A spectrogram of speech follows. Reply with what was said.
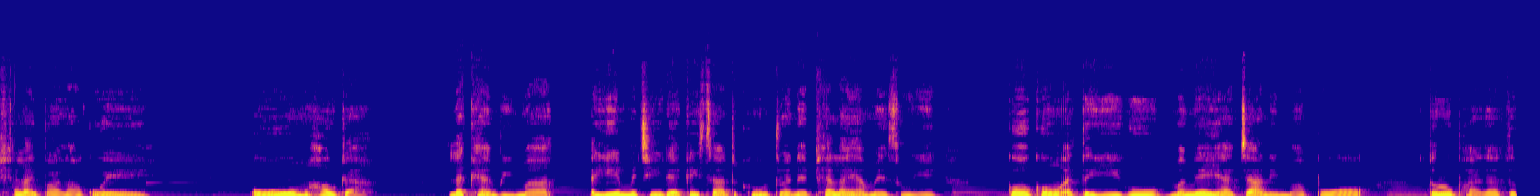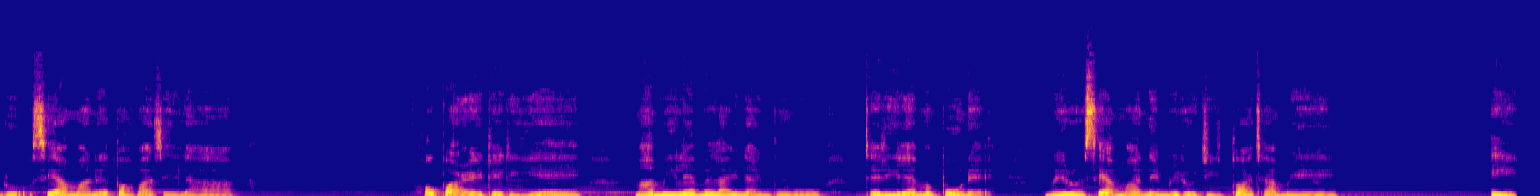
ဖြတ်လိုက်ပါလားကွယ်။အိုးမဟုတ်တာ။လက်ခံပြီးမှအရေးမကြီးတဲ့ကိစ္စတစ်ခုအတွက်နဲ့ဖြတ်လိုက်ရမယ်ဆိုရင်ကို့ကုံအတရေကိုမငဲ့ရကြနေမှာပေါ့။သူတို့ဖာသာသူတို့ဆရာမနဲ့တွားပါစေလား။ဟုတ်ပါတယ်ဒေဒီရဲ့ မမီလည်းမလိုက်နိုင်ဘူးဒက်ဒီလည်းမပို့နဲ့မေတို့ဆီယာမနဲ့မေတို့ကြီးတွားကြမယ်အေး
